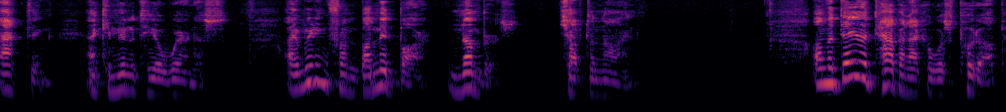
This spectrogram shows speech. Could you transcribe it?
acting, and community awareness. I'm reading from Bamidbar, Numbers, chapter 9. On the day the tabernacle was put up,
